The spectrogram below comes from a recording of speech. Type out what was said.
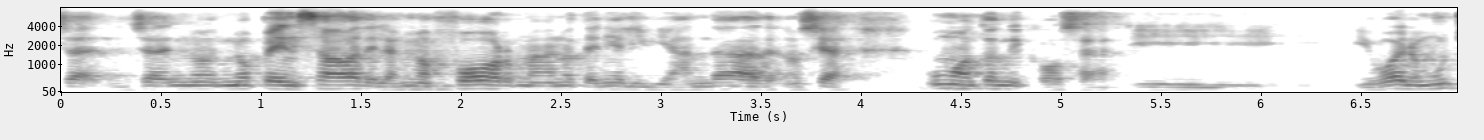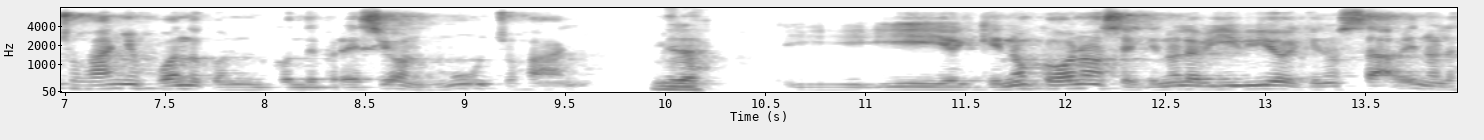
ya, ya no, no, pensaba de la misma forma, no tenía liviandad, o sea, un montón de cosas. Y, y bueno, muchos años jugando con, con depresión, muchos años. Mira. Y, el que no conoce, el que no la vivió, el que no sabe, no la,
